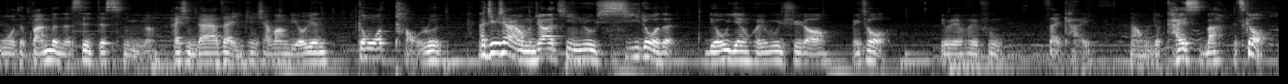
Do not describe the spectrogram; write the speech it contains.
我的版本的《Sid Destiny》吗？还请大家在影片下方留言跟我讨论。那接下来我们就要进入希洛的留言回复区喽。没错，留言回复再开，那我们就开始吧，Let's go。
